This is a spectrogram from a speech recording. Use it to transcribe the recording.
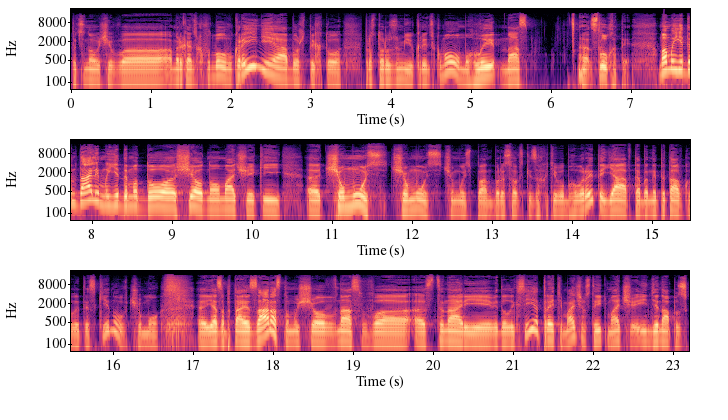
поціновувачів американського футболу в Україні або ж тих, хто просто розуміє українську мову, могли нас. Е, слухати. Ну а ми їдемо далі. Ми їдемо до ще одного матчу, який е, чомусь, чомусь, чомусь пан Борисовський захотів обговорити. Я в тебе не питав, коли ти скинув. Чому? Е, я запитаю зараз, тому що в нас в сценарії від Олексія третім матчем стоїть матч Індіанаполіс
